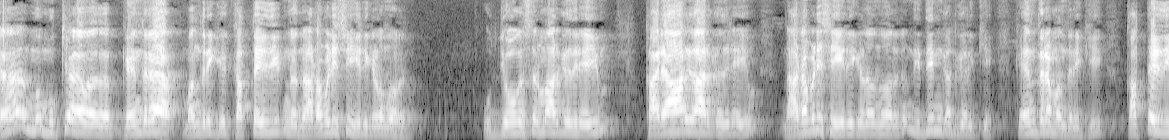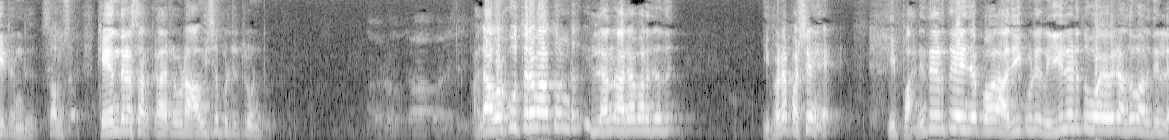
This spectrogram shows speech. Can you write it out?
ഞാൻ മുഖ്യ കേന്ദ്ര മന്ത്രിക്ക് കത്തെഴുതിയിട്ടുണ്ട് നടപടി സ്വീകരിക്കണം എന്ന് പറഞ്ഞു. ഉദ്യോഗസ്ഥന്മാർക്കെതിരെയും കരാറുകാർക്കെതിരെയും നടപടി സ്വീകരിക്കണമെന്ന് പറഞ്ഞ് നിതിൻ ഗഡ്കരിക്ക് കേന്ദ്രമന്ത്രിക്ക് കത്തെഴുതിയിട്ടുണ്ട്. കേന്ദ്ര സർക്കാരിനോട് ആവശ്യപ്പെട്ടിട്ടുണ്ട്. അല്ല അവർക്ക് ഉത്തരവാദിത്വമുണ്ട്. ഇല്ല എന്ന് ആരാ പറഞ്ഞത്? ഇവിടെ പക്ഷേ ഈ പണി തീർത്ത് കഴിഞ്ഞപ്പോൾ അതിൽ കൂടി റീലെടുത്ത് പോയവർ അത് പറഞ്ഞില്ല.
